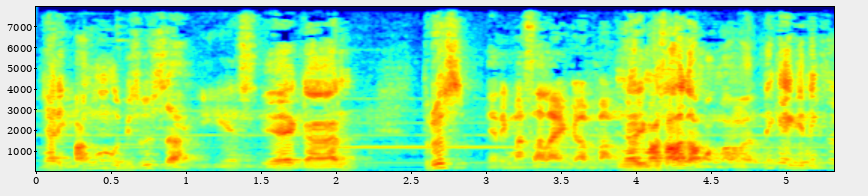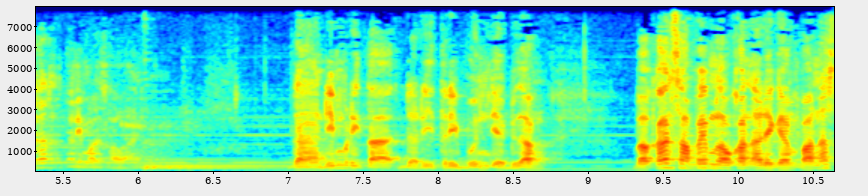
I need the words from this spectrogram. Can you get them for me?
nyari panggung lebih susah. iya sih Iya kan? Terus Nyari masalah yang gampang. nyari masalah gampang banget. Ini kayak gini sekarang nyari masalah. Dan di berita dari Tribun dia bilang bahkan sampai melakukan adegan panas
